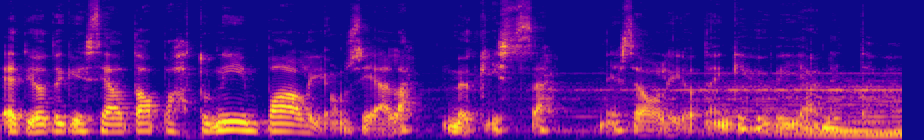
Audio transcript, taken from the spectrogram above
Että jotenkin siellä tapahtui niin paljon siellä mökissä, niin se oli jotenkin hyvin jännittävää.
